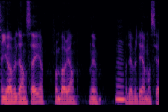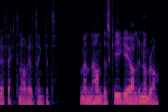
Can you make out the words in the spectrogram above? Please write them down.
han gör väl det han säger från början nu. Mm. Och det är väl det man ser effekten av helt enkelt. Men handelskrig är ju aldrig något bra.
